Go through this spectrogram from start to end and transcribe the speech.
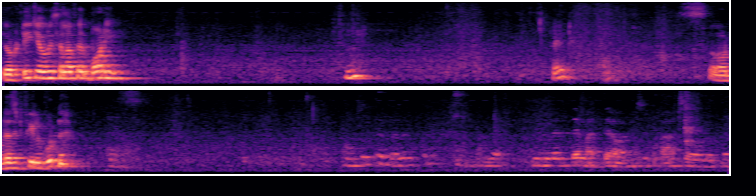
You have to teach every cell of your body. Hmm? Right? So does it feel good? Yes. ಅಮೃತ ಬರುತ್ತೆ ಆಮೇಲೆ ಇಲ್ಲದ್ದೇ ಮತ್ತೆ ಒಂದ್ಸಲ್ಪ ಆಚೆ ಹೋಗುತ್ತೆ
